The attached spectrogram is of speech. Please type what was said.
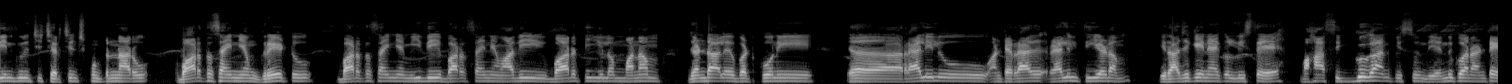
దీని గురించి చర్చించుకుంటున్నారు. భారత సైన్యం గ్రేటు భారత సైన్యం ఇది భారత సైన్యం అది భారతీయులం మనం జెండాలే పట్టుకొని ర్యాలీలు అంటే ర్యా- ర్యాలీలు తీయడం ఈ రాజకీయ నాయకులు తీస్తే మహా సిగ్గుగా అనిపిస్తుంది. ఎందుకు అని అంటే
